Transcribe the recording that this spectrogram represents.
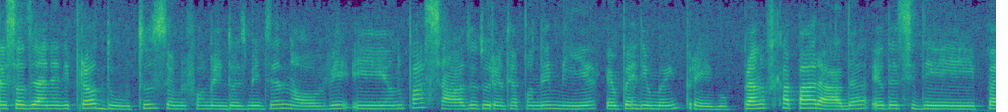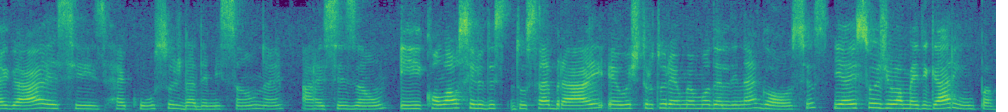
Eu sou designer de produtos, eu me formei em 2019 e ano passado, durante a pandemia, eu perdi o meu emprego. Para não ficar parada, eu decidi pegar esses recursos da demissão, né, a rescisão, e com o auxílio do Sebrae, eu estruturei o meu modelo de negócios e aí surgiu a Made Garimpa,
